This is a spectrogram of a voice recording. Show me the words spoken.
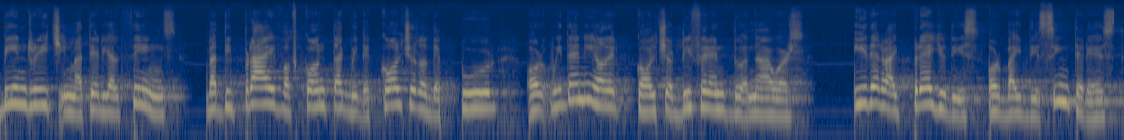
being rich in material things, but deprived of contact with the culture of the poor or with any other culture different than ours, either by prejudice or by disinterest,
